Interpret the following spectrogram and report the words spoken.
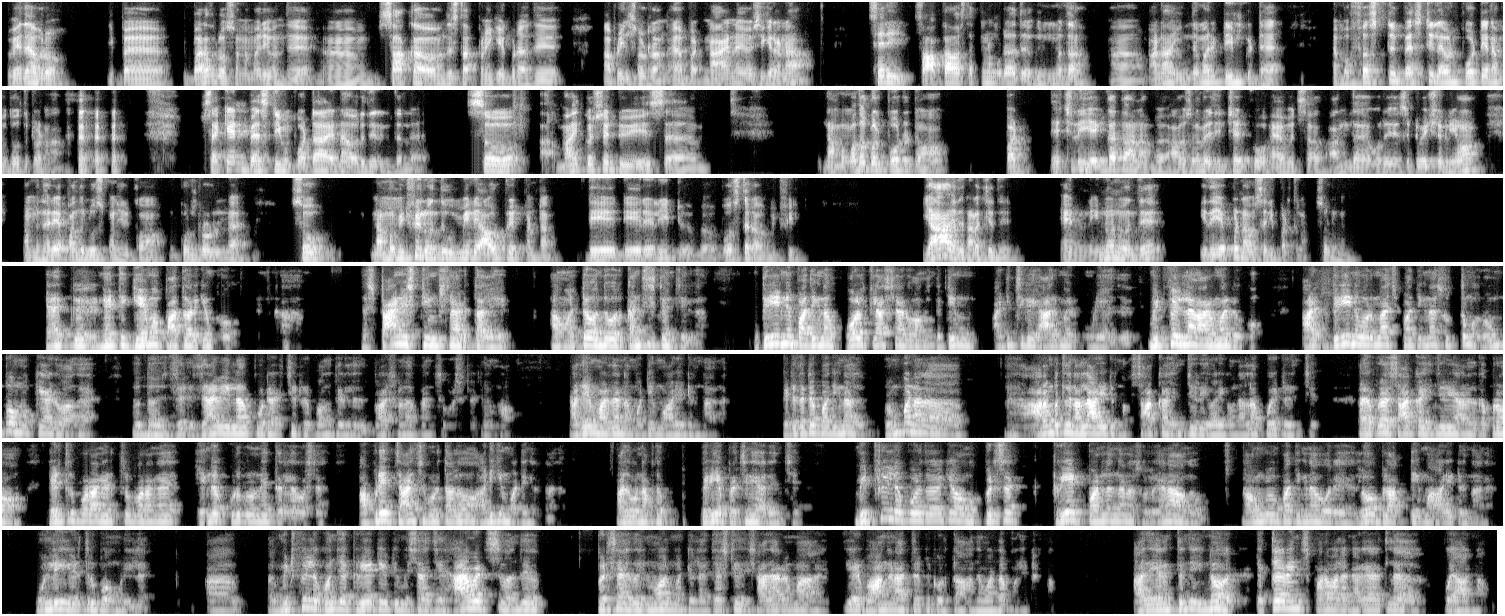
Veda bro இப்ப பரத் ப்ரோ சொன்ன மாதிரி வந்து சாக்காவை வந்து ஸ்டார்ட் பண்ணிக்க கூடாது அப்படின்னு சொல்றாங்க. பட் நான் என்ன யோசிக்கிறேன்னா சரி சாக்காவை ஸ்டார்ட் பண்ணக்கூடாது அது உண்மைதான். ஆனா இந்த மாதிரி டீம் கிட்ட நம்ம ஃபர்ஸ்ட் பெஸ்ட் லெவல் போட்டே நம்ம தோத்துட்டோம்னா செகண்ட் பெஸ்ட் டீம் போட்டா என்ன வருதுன்னு எனக்கு தெரியல. So my question to is நம்ம முத கோல் போட்டுட்டோம். பட் ஆக்சுவலி எங்க தான் நம்ம அவர் சொன்ன மாதிரி ஜின்சென்கோ ஹேவிட்ஸ் அந்த ஒரு சுச்சுவேஷன்லயும் நம்ம நிறைய பந்து லூஸ் பண்ணியிருக்கோம். கண்ட்ரோல் இல்லை. ஸோ நம்ம மிட்ஃபீல்ட் வந்து உண்மையிலேயே அவுட் பிளேட் பண்ணிட்டாங்க they they really bossed our midfield ஏன் இது நடக்குது? அண்ட் இன்னொன்று வந்து இதை எப்படி நம்ம சரிப்படுத்தலாம்? சொல்லுங்க. எனக்கு நேற்று கேமை பார்த்த வரைக்கும் ப்ரோ இந்த ஸ்பானிஷ் டீம்ஸ்லாம் எடுத்தாலே அவங்கள்ட்ட வந்து ஒரு கன்சிஸ்டன்சி இருக்கு திடீர்னு பார்த்தீங்கன்னா வேர்ல்ட் கிளாஸ் ஆடுவாங்க. இந்த டீம் அடிச்சுக்க யாருமே இருக்க முடியாது. மிட்ஃபீல்ட்லாம் வேற மாதிரி இருக்கும். திடீர்னு ஒரு மேட்ச் பாத்தீங்கன்னா சுத்தமா ரொம்ப மொக்கை ஆடுவாங்க இந்த ஜாவியெல்லாம் போட்டு அடிச்சிட்டு இருப்பாங்க தெரியல பார்சலோனா ஃபேன்ஸ் ஒரு சில டைம்லாம் அதே மாதிரி தான் நம்ம டீம் ஆடிட்டு இருந்தாங்க. கிட்டத்தட்ட பாத்தீங்கன்னா ரொம்ப நல்லா ஆரம்பத்துல நல்லா ஆடிட்டு இருந்தோம். சாக்கா இன்ஜுரி வரைக்கும் நல்லா போயிட்டு இருந்துச்சு. அதுக்கப்புறம் சாக்கா இன்ஜுரி ஆனதுக்கு அப்புறம் எடுத்துட்டு போறாங்க எடுத்துட்டு போறாங்க. எங்க கொடுக்கணும்னே தெரியல ஒரு சில அப்படியே சான்ஸ் கொடுத்தாலும் அடிக்க மாட்டேங்கிறாங்க. அது ஒன் ஆஃப் த பெரிய பிரச்சனையா இருந்துச்சு. மிட்ஃபீல்ட பொறுத்த வரைக்கும் அவங்க பெருசா கிரியேட் பண்ணலன்னு தான் நான் சொல்லுவேன். ஏன்னா அவங்க அவங்களும் பாத்தீங்கன்னா ஒரு லோ பிளாக் டீமா ஆடிட்டு இருந்தாங்க. உள்ளே எடுத்துட்டு போக முடியல. மிட்ஃபீல்ட்ல கொஞ்சம் கிரியேட்டிவிட்டி மிஸ் ஆச்சு. ஹேவர்ட்ஸ் வந்து பெருசா எதுவும் இன்வால்மெண்ட் இல்லை. ஜஸ்ட் சாதாரணமா ஏ, வாங்கினா திருப்பி கொடுத்தான். அந்த மாதிரி தான் பண்ணிட்டு இருக்கான் அது எனக்கு தெரிஞ்சு இன்னும் டெக்லரன்ஸ் பரவாயில்ல. நிறைய இடத்துல போய் ஆடினான்.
